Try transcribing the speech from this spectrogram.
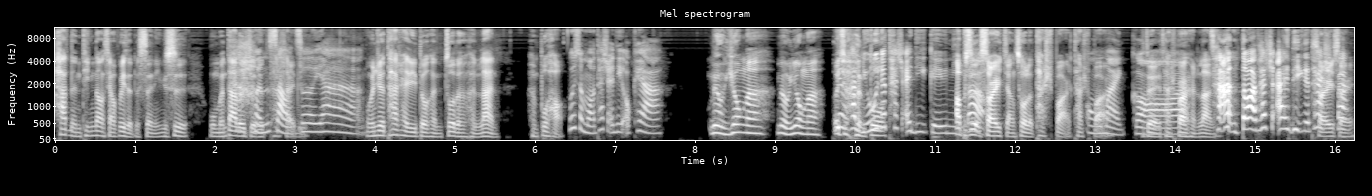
他能听到消费者的声音，就是我们大家都觉得很少这样。我们觉得 Touch ID 都很做的很烂，很不好。为什么 Touch ID OK 啊？没有用啊，没有用啊。而且他留一个 Touch ID 给你啊？不是，Sorry，讲错了，Touch Bar，Touch Bar。Oh my god！对，Touch Bar 很烂，差很多啊。Touch ID 跟 Touch Bar。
